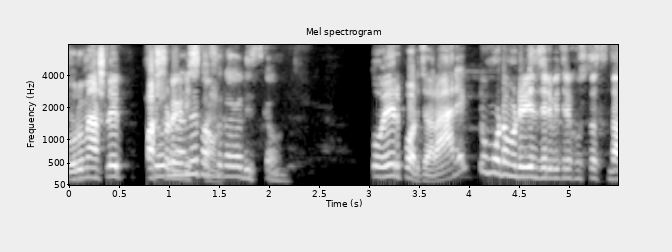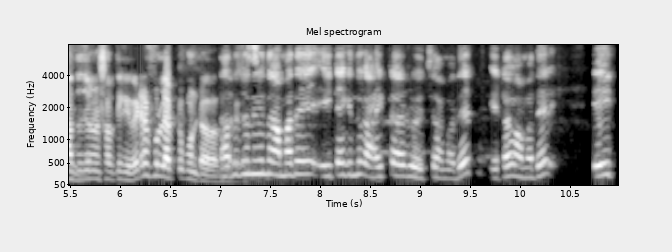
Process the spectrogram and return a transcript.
শোরুমে আসলে 500 টাকা পাঁচশো টাকা ডিসকাউন্ট তো এরপর যারা আর একটু মোটামুটি রেঞ্জের ভিতরে খুঁজতেছে তাদের জন্য সব থেকে বেটার ফুল ল্যাপটপ কোনটা হবে তাদের জন্য কিন্তু আমাদের এইটা কিন্তু আরেকটা রয়েছে আমাদের এটাও আমাদের eight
